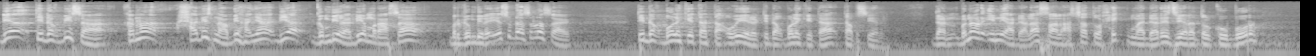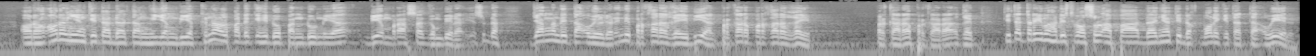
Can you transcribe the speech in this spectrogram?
dia tidak bisa karena hadis Nabi hanya dia gembira, dia merasa bergembira, ya sudah selesai. Tidak boleh kita takwil, tidak boleh kita tafsir. Dan benar ini adalah salah satu hikmah dari ziaratul kubur. Orang-orang yang kita datangi yang dia kenal pada kehidupan dunia, dia merasa gembira. Ya sudah, jangan ditakwil dan ini perkara gaibiat, perkara-perkara gaib. Perkara-perkara gaib. Kita terima hadis Rasul apa adanya, tidak boleh kita takwil,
